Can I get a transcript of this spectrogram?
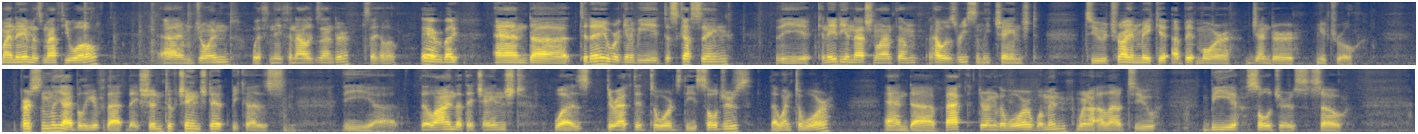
My name is Matthew Wall. I am joined with Nathan Alexander. Say hello. Hey, everybody. And uh, today we're going to be discussing the Canadian national anthem and how it was recently changed to try and make it a bit more gender neutral. Personally, I believe that they shouldn't have changed it because the uh, the line that they changed was directed towards the soldiers that went to war, and uh, back during the war, women were not allowed to be soldiers. So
